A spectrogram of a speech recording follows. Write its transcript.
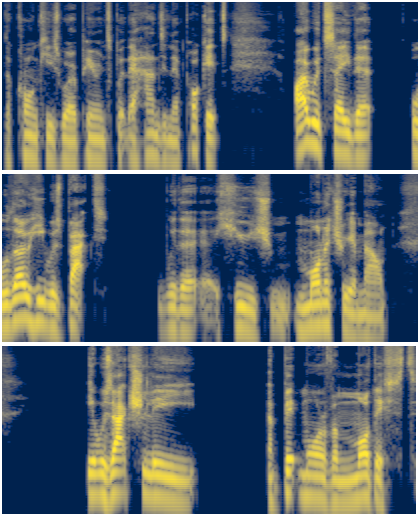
the Kroenkes were appearing to put their hands in their pockets. I would say that although he was backed with a, a huge monetary amount, it was actually a bit more of a modest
